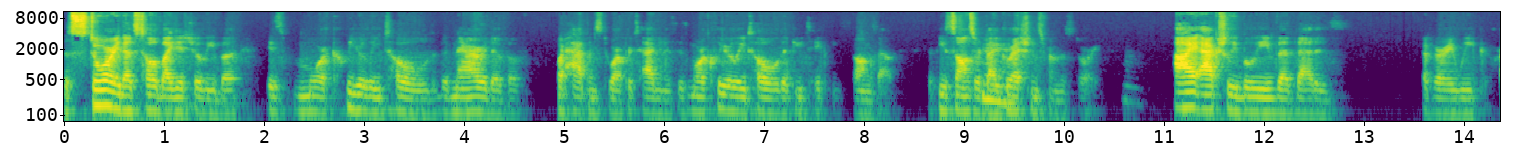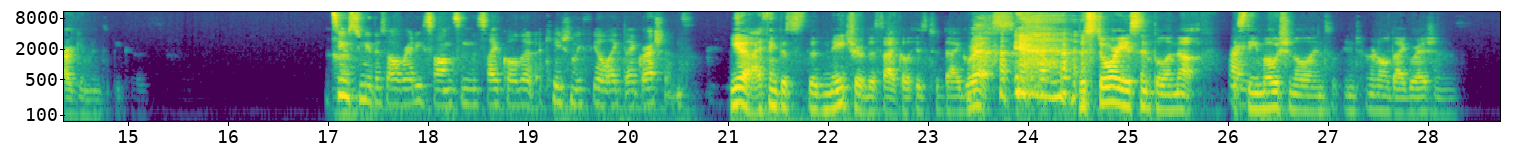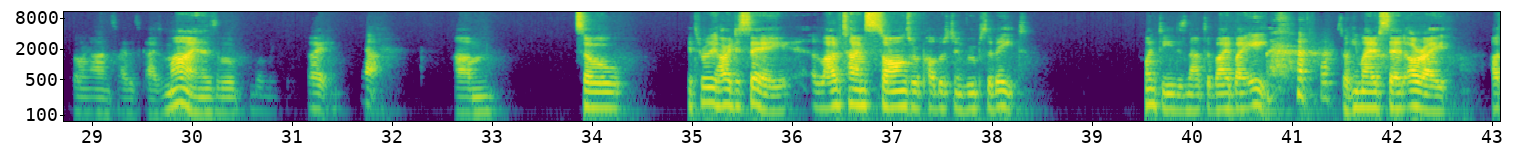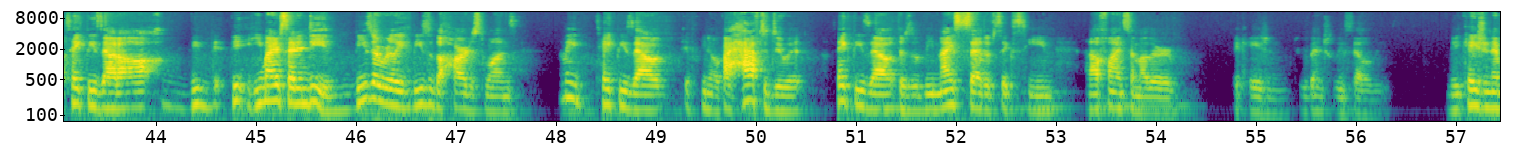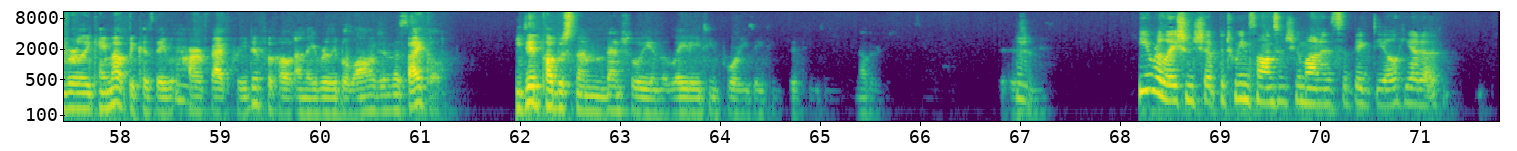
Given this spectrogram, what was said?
the story that's told by Dichterliebe is more clearly told. The narrative of what happens to our protagonist is more clearly told if you take these songs out. That these songs are Hmm. digressions from the story. I actually believe that that is a very weak argument because It seems to me there's already songs in the cycle that occasionally feel like digressions. yeah, I think this the nature of the cycle is to digress. the story is simple enough. It's the emotional and internal digressions going on inside this guy's mind is what what makes it exciting. Um, so it's really hard to say. A lot of times, songs were published in groups of eight. Twenty does not divide by eight. So he might have said, "All right, I'll take these out." I'll, the- the- he might have said, "Indeed, these are really these are the hardest ones. Let me take these out. If you know, if I have to do it, take these out. There's a nice set of sixteen, and I'll find some other occasion to eventually sell these." The occasion never really came up because they are in fact pretty difficult, and they really belonged in the cycle. He did publish them eventually in the late 1840s, 1850s, and other editions. Key relationship between songs and Schumann is a big deal. He had a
